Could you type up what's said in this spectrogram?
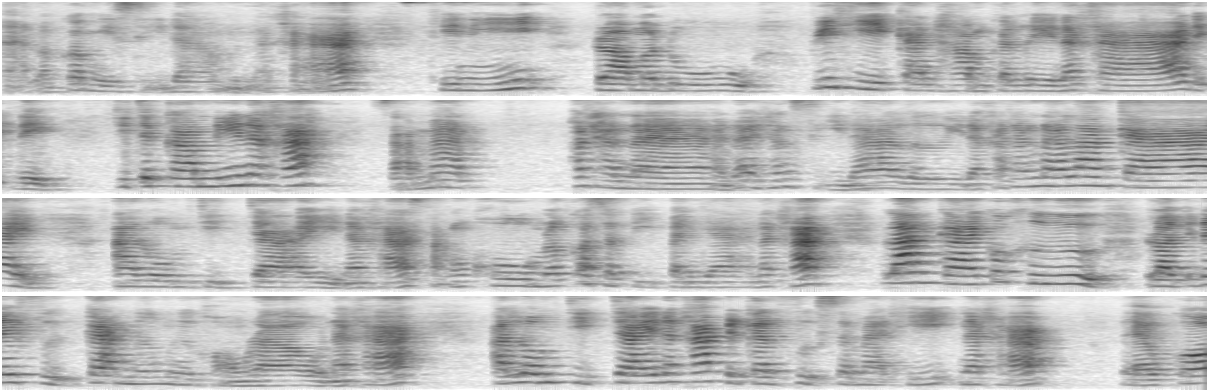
อะแล้วก็มีสีดำนะคะ ทีนี้เรามาดูวิธีการทำกันเลยนะคะ เด็กๆ กิจกรรมนี้นะคะ สามารถพัฒนาได้ทั้งสีด้านเลยนะคะ ทั้งด้านร่างกาย อารมณ์จิตใจนะคะ สังคมแล้วก็สติปัญญานะคะ ร่างกายก็คือเราจะได้ฝึกกล้ามเนื้อมือของเรานะคะ อารมณ์จิตใจนะคะเป็นการฝึกสมาธินะคะแล้วก็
